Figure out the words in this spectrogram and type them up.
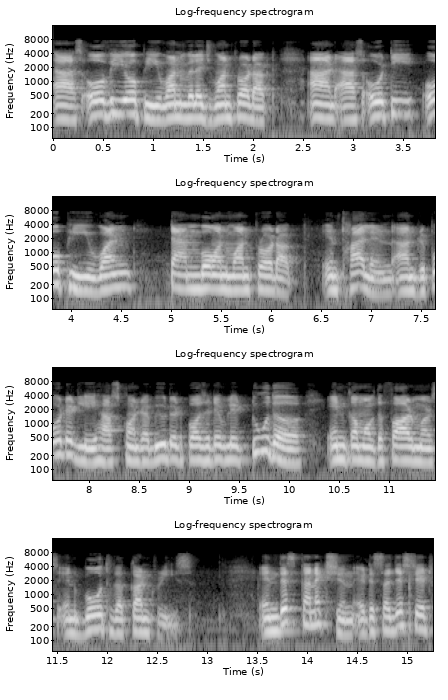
as OVOP one village one product and as OTOP one Tambon one product in Thailand and reportedly has contributed positively to the income of the farmers in both the countries. In this connection, it is suggested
